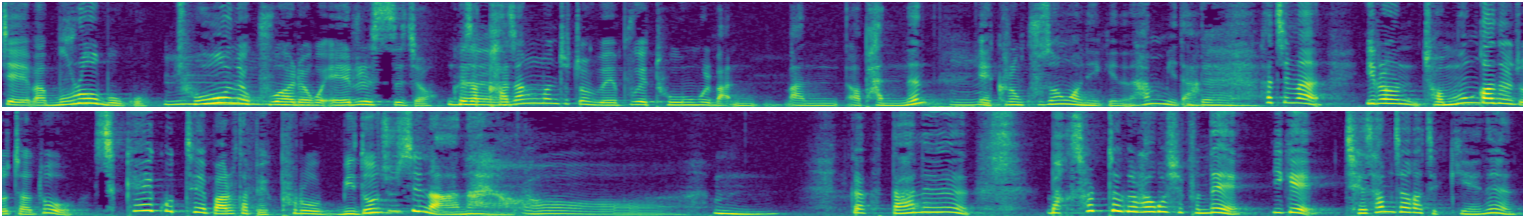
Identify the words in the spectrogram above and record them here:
이제 막 물어보고 음. 조언을 구하려고 애를 쓰죠. 그래서 네. 가장 먼저 좀 외부의 도움을 만, 만, 어, 받는 음. 예, 그런 구성원이기는 합니다. 네. 하지만 이런 전문가들조차도 스케이코트의 말을 다 100% 믿어주지는 않아요. 어. 음. 그러니까 나는 막 설득을 하고 싶은데 이게 제3자가 듣기에는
